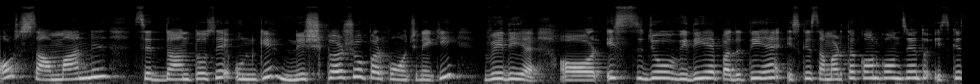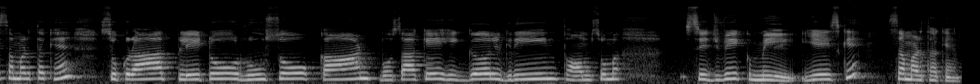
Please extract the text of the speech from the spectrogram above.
और सामान्य सिद्धांतों से उनके निष्कर्षों पर पहुँचने की विधि है। और इस जो विधि है, पद्धति है, इसके समर्थक कौन कौन से हैं? तो इसके समर्थक हैं सुकरात, Plato, Rousseau, Kant, Bosanquet Hegel Green, Thomson, Sidgwick, Mill. ये इसके समर्थक हैं।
